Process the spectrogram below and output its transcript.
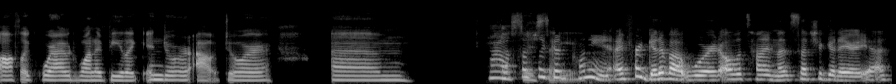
off like where I would want to be, like indoor, outdoor. Um, That's such a good point. I forget about Ward all the time. That's such a good area.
